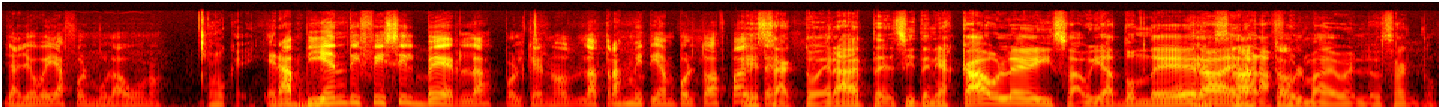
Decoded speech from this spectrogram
ya yo veía Fórmula 1. Ok. Era bien difícil verla porque no la transmitían por todas partes. Exacto, era te- si tenías cable y sabías dónde era, era la forma de verlo, exacto.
